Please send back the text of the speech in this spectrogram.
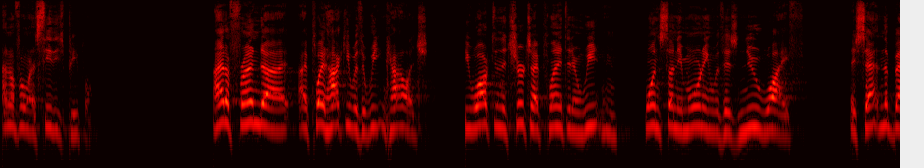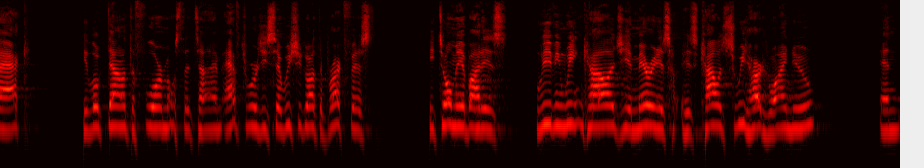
I don't know if I want to see these people. I had a friend uh, I played hockey with at Wheaton College. He walked in the church I planted in Wheaton one Sunday morning with his new wife. They sat in the back. He looked down at the floor most of the time. Afterwards, he said, We should go out to breakfast. He told me about his leaving Wheaton College. He had married his, his college sweetheart, who I knew. And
